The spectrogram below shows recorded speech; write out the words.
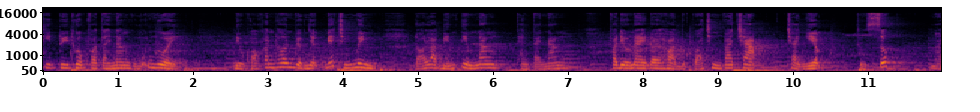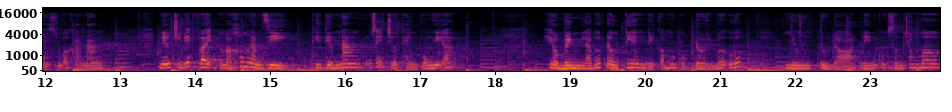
thì tùy thuộc vào tài năng của mỗi người. Điều khó khăn hơn việc nhận biết chính mình, đó là biến tiềm năng thành tài năng. Và điều này đòi hỏi một quá trình va chạm, trải nghiệm, thử sức, mài rũa khả năng. Nếu chỉ biết vậy mà không làm gì thì tiềm năng cũng sẽ trở thành vô nghĩa. Hiểu mình là bước đầu tiên để có một cuộc đời mơ ước nhưng từ đó đến cuộc sống trong mơ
